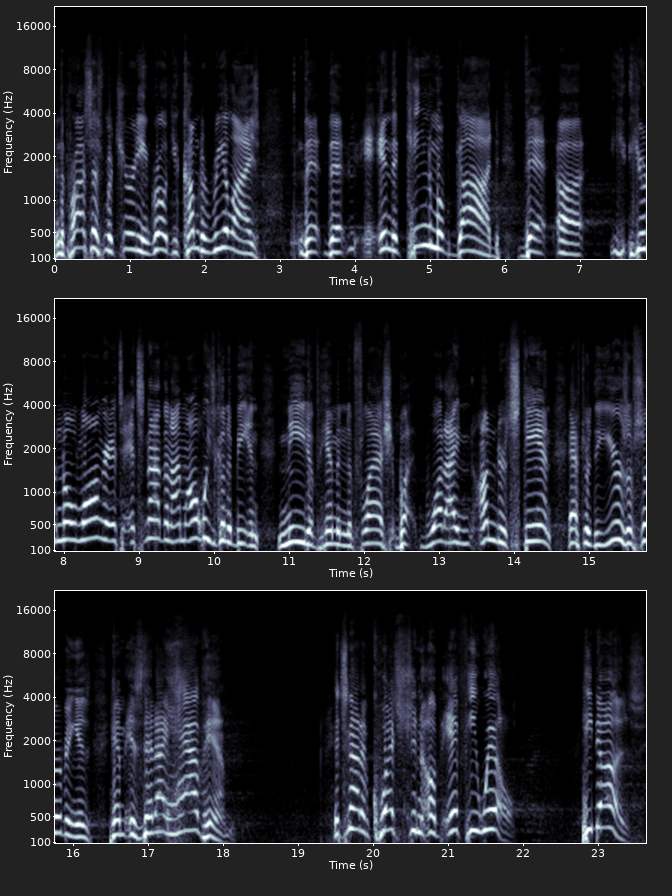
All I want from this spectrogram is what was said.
In the process of maturity and growth, you come to realize that, that in the kingdom of God, that uh, you're no longer, it's, it's not that I'm always going to be in need of Him in the flesh, but what I understand after the years of serving is Him is that I have Him. It's not a question of if He will, He does.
